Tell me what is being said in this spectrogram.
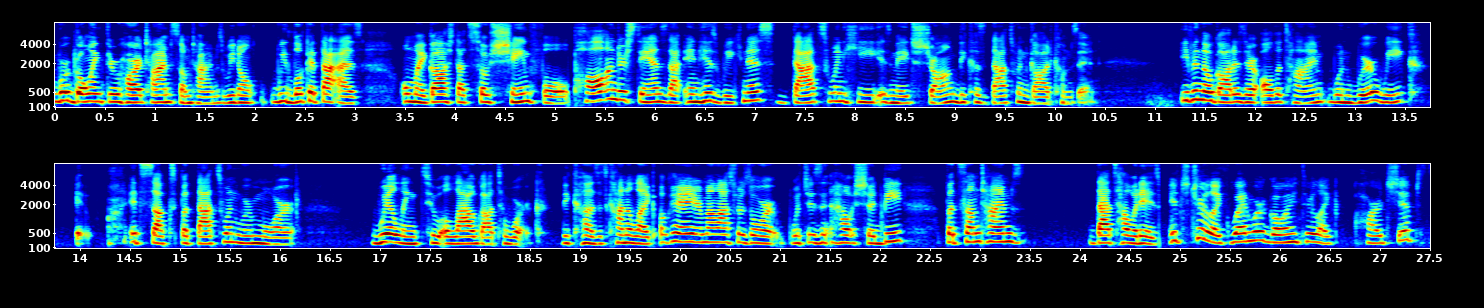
we're going through hard times sometimes. We don't, we look at that as, oh my gosh, that's so shameful. Paul understands that in his weakness, that's when he is made strong because that's when God comes in. Even though God is there all the time, when we're weak, it, it sucks, but that's when we're more willing to allow God to work because it's kind of like, okay, you're my last resort, which isn't how it should be. But sometimes that's how it is. It's true. Like when we're going through like hardships,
